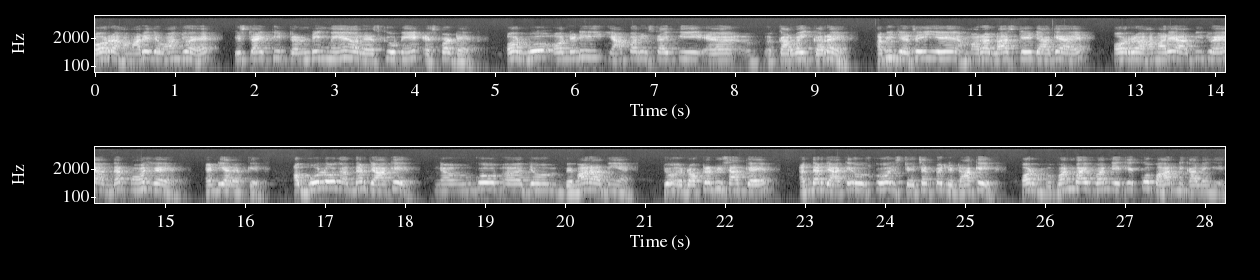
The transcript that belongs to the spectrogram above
और हमारे जवान जो है इस टाइप की टर्निंग में और रेस्क्यू में एक्सपर्ट है और वो ऑलरेडी यहाँ पर इस टाइप की कार्रवाई कर रहे हैं। अभी जैसे ही ये हमारा लास्ट स्टेज आ गया है और हमारे आदमी जो है अंदर पहुँच गए हैं एनडीआरएफ के। अब वो लोग अंदर जाके उनको जो बीमार आदमी है, जो डॉक्टर भी साथ गए, अंदर जाके उसको स्ट्रेचर पे लिटा के और वन बाय वन एक एक को बाहर निकालेंगे।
